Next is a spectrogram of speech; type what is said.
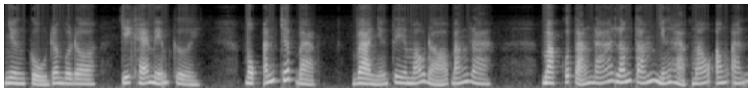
Nhưng cụ dumbledore chỉ khẽ mỉm cười một ánh chớp bạc và những tia máu đỏ bắn ra. Mặt của tảng đá lấm tấm những hạt máu óng ánh.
